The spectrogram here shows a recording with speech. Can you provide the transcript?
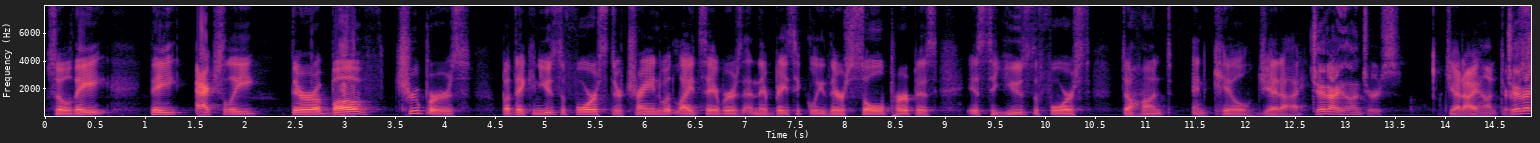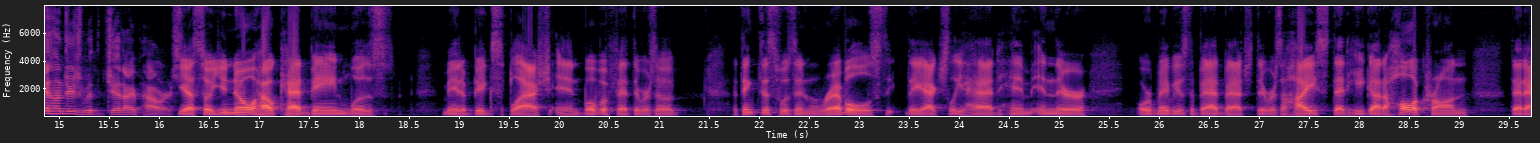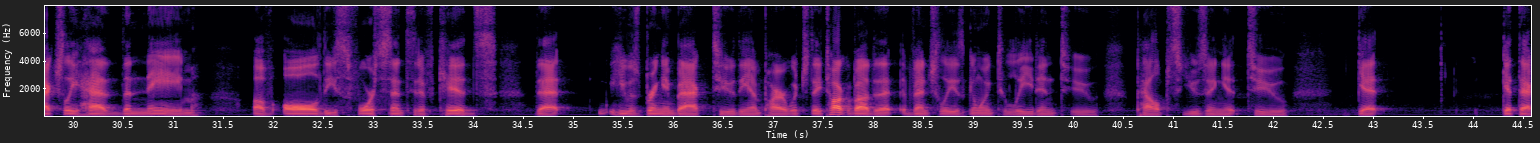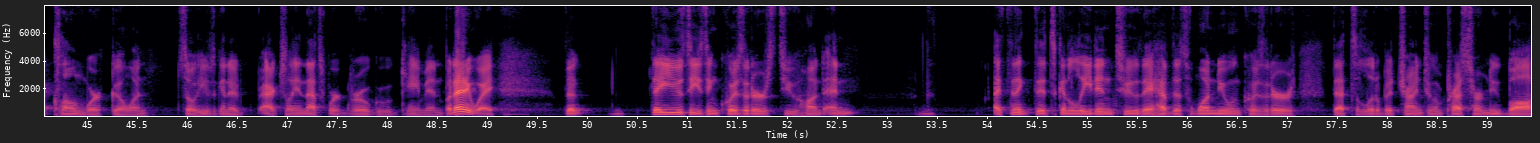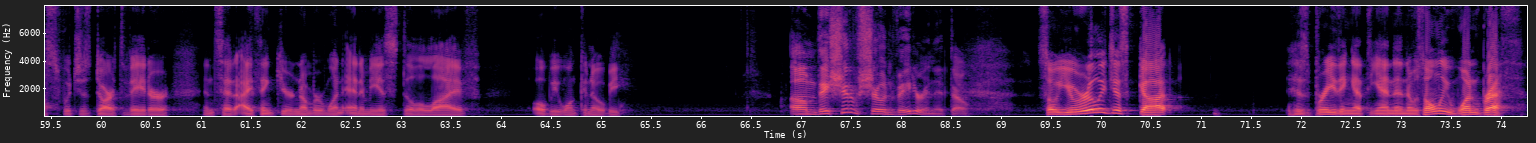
So they they actually they're above troopers, but they can use the force. They're trained with lightsabers, and they're basically their sole purpose is to use the force to hunt and kill Jedi, Jedi hunters. Jedi hunters. Jedi hunters with Jedi powers. Yeah, so you know how Cad Bane was made a big splash in Boba Fett. There was a, I think this was in Rebels. They actually had him in there, or maybe it was the Bad Batch. There was a heist that he got a holocron that actually had the name of all these force sensitive kids that he was bringing back to the Empire, which they talk about that eventually is going to lead into Palps using it to get get that clone work going. So he was going to actually, and that's where Grogu came in. But anyway, they use these inquisitors to hunt, and I think it's going to lead into they have this one new inquisitor that's a little bit trying to impress her new boss, which is Darth Vader, and said, "I think your number one enemy is still alive, Obi Wan Kenobi." Um, they should have shown Vader in it though. So you really just got his breathing at the end, and it was only one breath.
